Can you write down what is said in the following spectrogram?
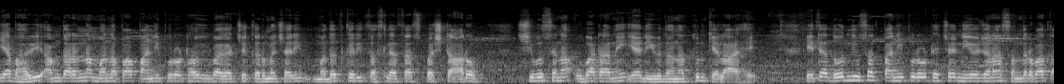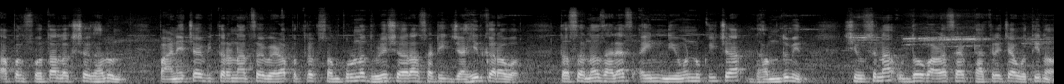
या भावी आमदारांना मनपा पाणी पुरवठा विभागाचे कर्मचारी मदत करीत असल्याचा स्पष्ट आरोप शिवसेना उभाटाने या निवेदनातून केला आहे. येत्या दोन दिवसात पाणी पुरवठ्याच्या नियोजनासंदर्भात आपण स्वतः लक्ष घालून पाण्याच्या वितरणाचं वेळापत्रक संपूर्ण धुळे शहरासाठी जाहीर करावं. तसं न झाल्यास ऐन निवडणुकीच्या धामधुमीत शिवसेना उद्धव बाळासाहेब ठाकरेच्या वतीनं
